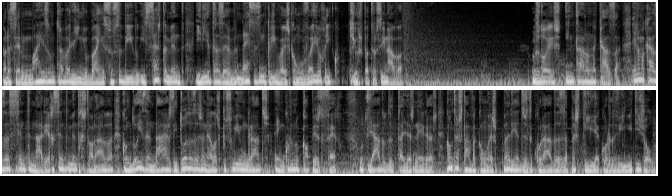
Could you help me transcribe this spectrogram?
para ser mais um trabalhinho bem sucedido e certamente iria trazer benesses incríveis com o velho rico que os patrocinava. Os dois entraram na casa. Era uma casa centenária, recentemente restaurada, com dois andares e todas as janelas possuíam grades em cornucópias de ferro. O telhado de telhas negras contrastava com as paredes decoradas a pastilha cor de vinho e tijolo.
